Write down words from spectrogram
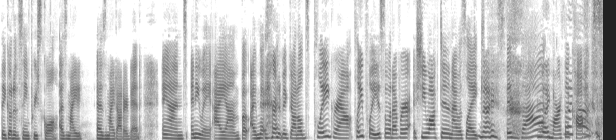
they go to the same preschool as my as my daughter did. And anyway, I um but I met her at McDonald's playground, play place, or whatever. She walked in and I was like, Nice. is that Like, Martha Cox?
